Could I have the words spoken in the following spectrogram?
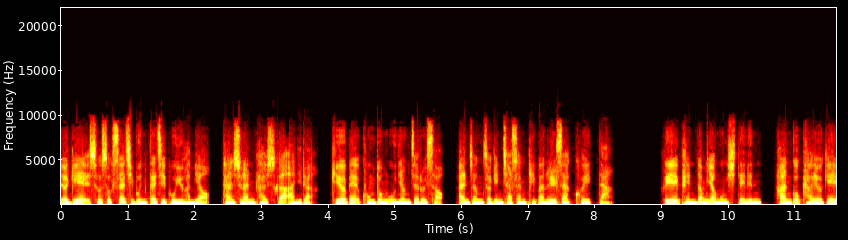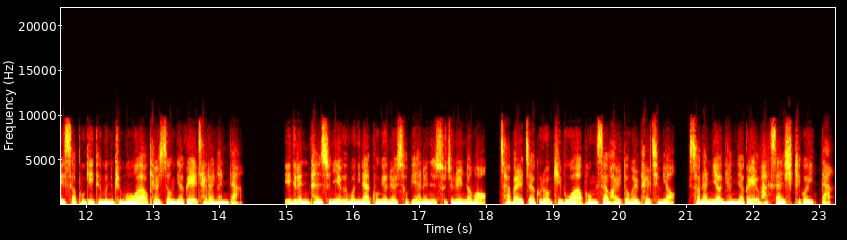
여기에 소속사 지분까지 보유하며 단순한 가수가 아니라 기업의 공동 운영자로서 안정적인 자산 기반을 쌓고 있다. 그의 팬덤 영웅시대는 한국 가요계에서 보기 드문 규모와 결속력을 자랑한다. 이들은 단순히 음원이나 공연을 소비하는 수준을 넘어 자발적으로 기부와 봉사 활동을 펼치며 선한 영향력을 확산시키고 있다.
